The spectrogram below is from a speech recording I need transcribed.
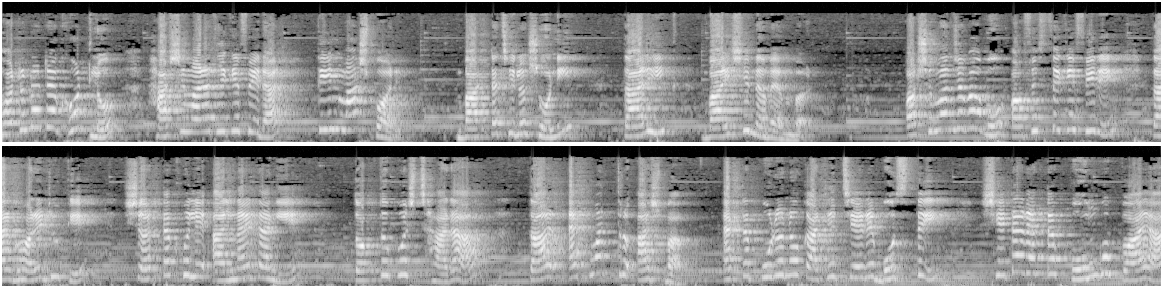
ঘটনাটা ঘটল হাসিমারা থেকে ফেরার তিন মাস পরে। বারটা ছিল শনি, তারিখ বাইশে নভেম্বর। অসমঞ্জবাবু অফিস থেকে ফিরে তার ঘরে ঢুকে শার্টটা খুলে আলনায় টাঙিয়ে তক্তপোষ ছাড়া তার একমাত্র আসবাব, একটা পুরনো কাঠের চেয়ারে বসতেই সেটার একটা পঙ্গু পায়া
